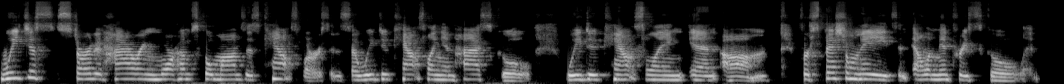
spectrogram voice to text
we just started hiring more homeschool moms as counselors. And so we do counseling in high school. We do counseling in um, for special needs in elementary school. And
